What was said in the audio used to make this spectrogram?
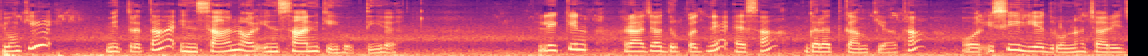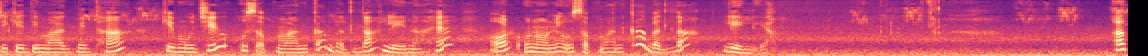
क्योंकि मित्रता इंसान और इंसान की होती है। लेकिन राजा द्रुपद ने ऐसा गलत काम किया था और इसीलिए द्रोणाचार्य जी के दिमाग में था कि मुझे उस अपमान का बदला लेना है और उन्होंने उस अपमान का बदला ले लिया। अब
